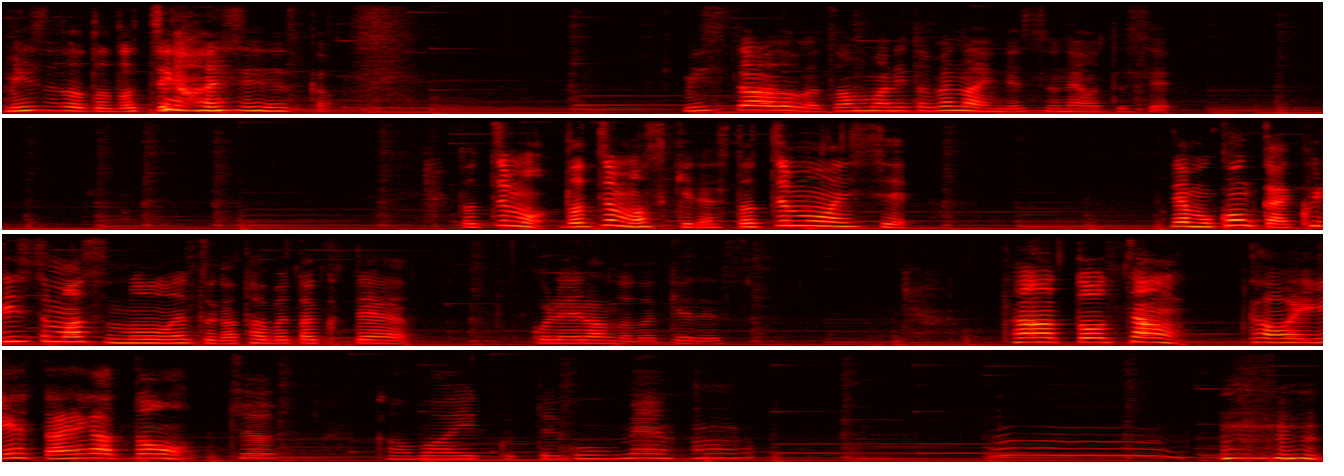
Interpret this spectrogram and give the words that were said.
ミスドとどっちが美味しいですか？ミスタードがあんまり食べないんですよね私。どっちもどっちも好きです。どっちも美味しい。でも今回クリスマスのやつが食べたくてこれ選んだだけです。ハートちゃんかわいいギフトありがとう。チュかわいくてごめん。うん。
